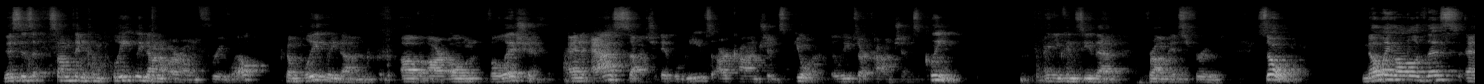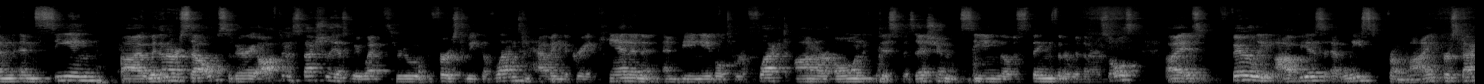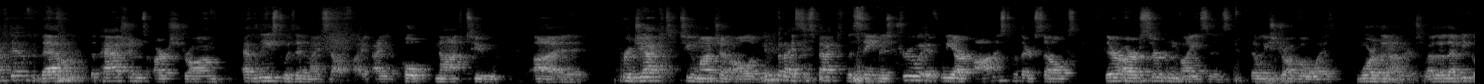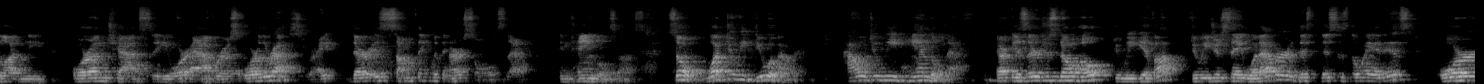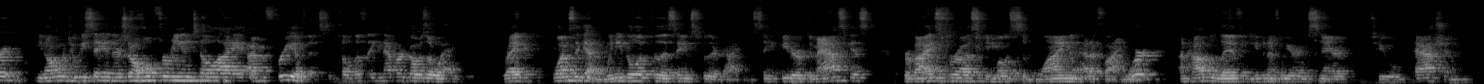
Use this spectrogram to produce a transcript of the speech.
This is something completely done of our own free will, completely done of our own volition. And as such, it leaves our conscience pure, it leaves our conscience clean. And you can see that from its fruit. So, knowing all of this and, and seeing uh, within ourselves very often, especially as we went through the first week of Lent and having the great canon and, and being able to reflect on our own disposition and seeing those things that are within our souls, uh, it's fairly obvious, at least from my perspective, that the passions are strong, at least within myself. I, I hope not to. Uh, project too much on all of you, but I suspect the same is true if we are honest with ourselves there are certain vices that we struggle with more than others, whether that be gluttony or unchastity or avarice or the rest, right? There is something within our souls that entangles us. So, what do we do about it? How do we handle that? Is there just no hope? Do we give up? Do we just say whatever, this this is the way it is? Or, you know, do we say there's no hope for me until I, I'm free of this, until the thing never goes away? Right? Once again, we need to look to the saints for their guidance. St. Peter of Damascus provides for us a most sublime and edifying work on how to live even if we are ensnared to passion.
